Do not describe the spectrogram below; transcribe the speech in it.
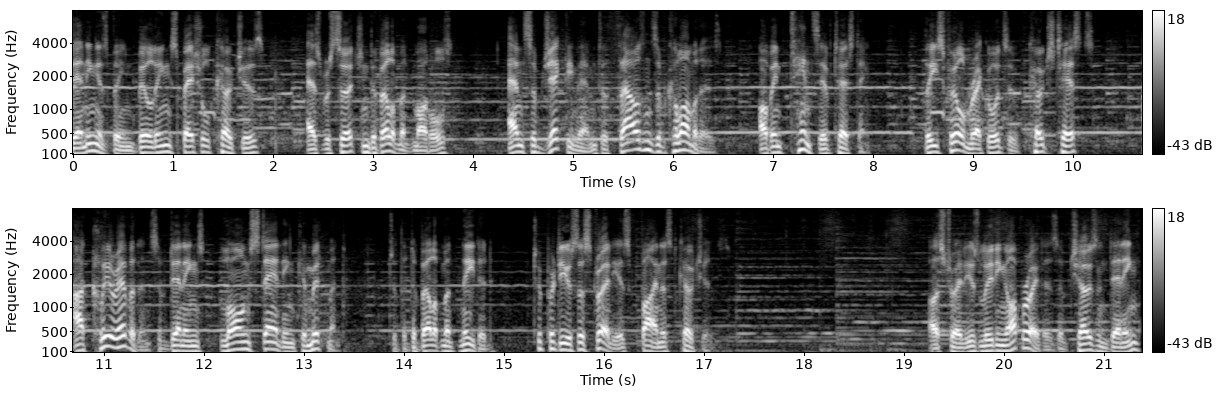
Denning has been building special coaches as research and development models and subjecting them to thousands of kilometres of intensive testing. These film records of coach tests are clear evidence of Denning's long-standing commitment to the development needed to produce Australia's finest coaches. Australia's leading operators have chosen Denning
